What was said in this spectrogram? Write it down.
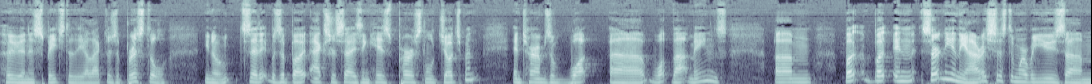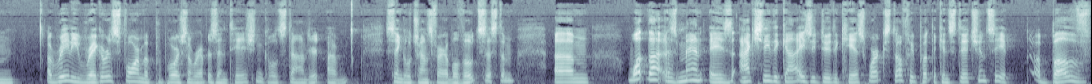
who in his speech to the electors of Bristol, you know, said it was about exercising his personal judgment in terms of what uh, what that means. Um, but but in certainly in the Irish system where we use um, a really rigorous form of proportional representation called standard um, single transferable vote system. Um, what that has meant is actually the guys who do the casework stuff, who put the constituency above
